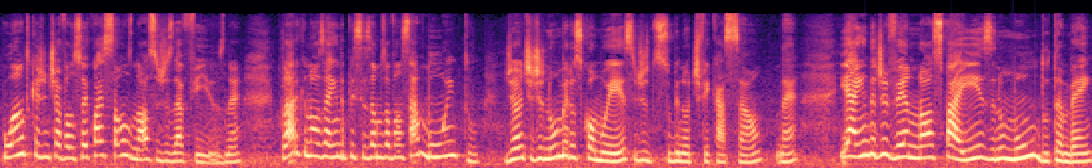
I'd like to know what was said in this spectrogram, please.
quanto que a gente avançou e quais são os nossos desafios. Né? Claro que nós ainda precisamos avançar muito diante de números como esse, de subnotificação, né? e ainda de ver no nosso país e no mundo também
